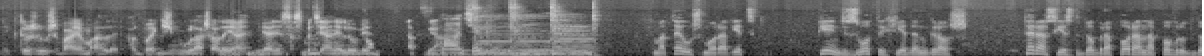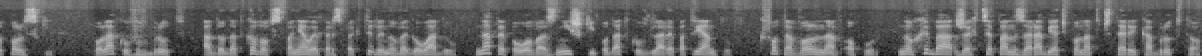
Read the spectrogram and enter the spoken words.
niektórzy używają, ale, albo jakiś gulasz, ale ja, ja nie za specjalnie lubię. Mateusz Morawiecki. 5 złotych 1 grosz. Teraz jest dobra pora na powrót do Polski. Polaków w brud, a dodatkowo wspaniałe perspektywy Nowego Ładu. Napę połowa zniżki podatków dla repatriantów. Kwota wolna w opór. No chyba, że chce pan zarabiać ponad 4K brutto.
